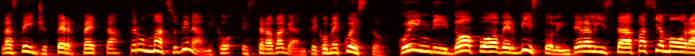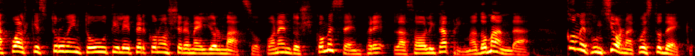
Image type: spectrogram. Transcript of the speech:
la stage perfetta per un mazzo dinamico e stravagante come questo. Quindi, dopo aver visto l'intera lista, passiamo ora a qualche strumento utile per conoscere meglio il mazzo, ponendoci come sempre la solita prima domanda. Come funziona questo deck?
